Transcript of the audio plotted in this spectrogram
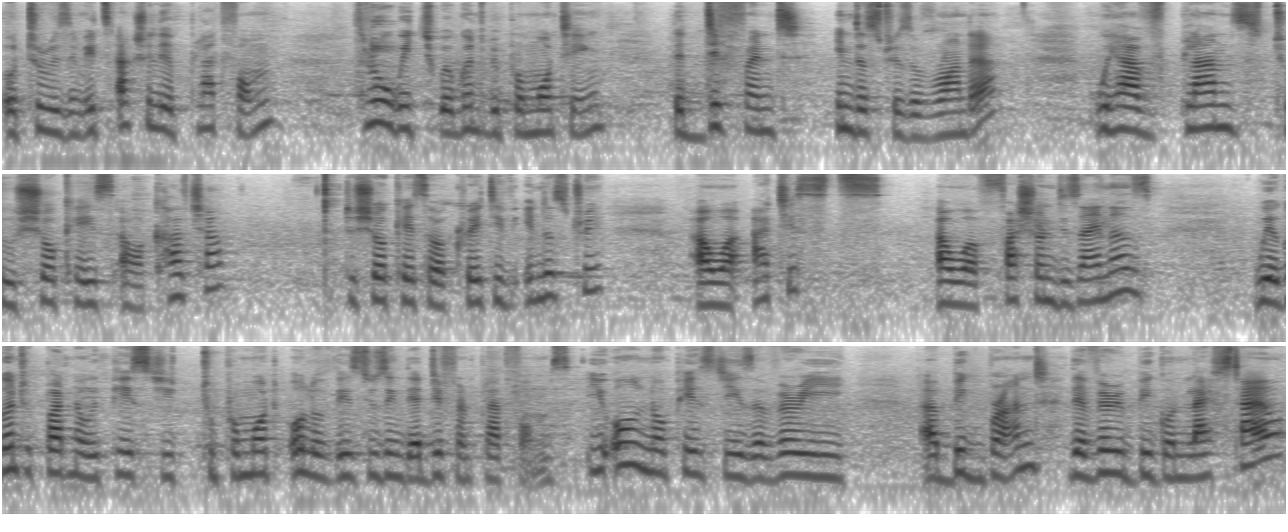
or tourism. It's actually a platform through which we're going to be promoting the different industries of Rwanda. We have plans to showcase our culture, to showcase our creative industry, our artists, our fashion designers. We are going to partner with PSG to promote all of this using their different platforms. You all know PSG is a very uh, big brand. They're very big on lifestyle,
